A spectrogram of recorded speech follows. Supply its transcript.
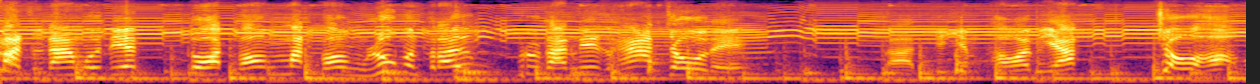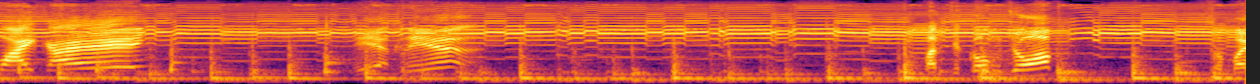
ម៉ាត់ស្ដាមមួយទៀតទាត់ផងម៉ាត់ផងលុះមិនត្រូវព្រោះថានាងសង្ហាចូលទេបាទជាយឹមថយប្រយ័ត្នចូលហក់វាយកែងនេះគ្នាបាត់ជង្គង់ជាប់សម្បី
